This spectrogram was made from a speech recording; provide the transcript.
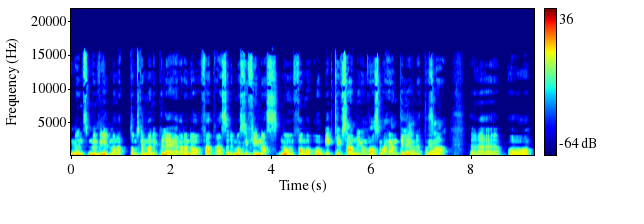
Men, men vill man att de ska manipulera den då? För att alltså det måste ju finnas någon form av objektiv sanning om vad som har hänt i ja, livet och sådär. Uh, och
